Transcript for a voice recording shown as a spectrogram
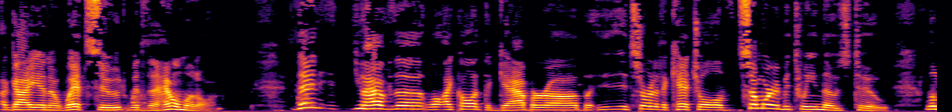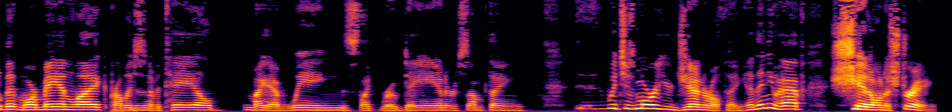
a guy in a wetsuit with the helmet on. Then you have the, well, I call it the Gabara, but it's sort of the catch-all of somewhere in between those two. A little bit more man-like, probably doesn't have a tail, might have wings, like Rodan or something, which is more your general thing. And then you have shit on a string,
